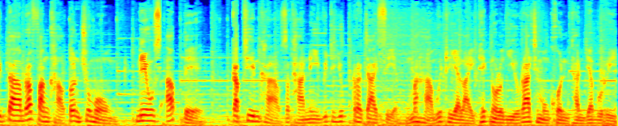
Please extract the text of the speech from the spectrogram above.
ติดตามรับฟังข่าวต้นชั่วโมง News Update กับทีมข่าวสถานีวิทยุกระจายเสียงมมหาวิทยาลัยเทคโนโลยีราชมงคลธัญบุรี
